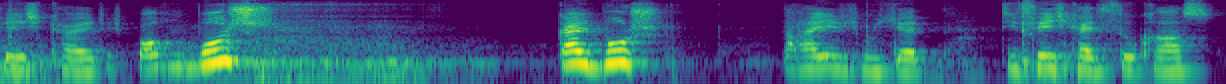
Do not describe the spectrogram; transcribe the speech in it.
Fähigkeit. Ich brauche einen Busch. Geil Busch. Da heile ich mich jetzt. Die Fähigkeit ist so krass.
